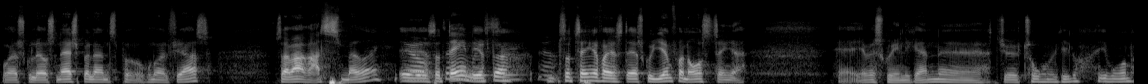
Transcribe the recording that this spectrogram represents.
hvor jeg skulle lave snatch balance på 170. Så jeg var ret smadret. Ikke? Jo, øh, så dagen efter, ja. så tænkte jeg faktisk, da jeg skulle hjem fra Norge, så tænkte jeg, ja, jeg vil sgu egentlig gerne øh, jerk 200 kilo i morgen.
